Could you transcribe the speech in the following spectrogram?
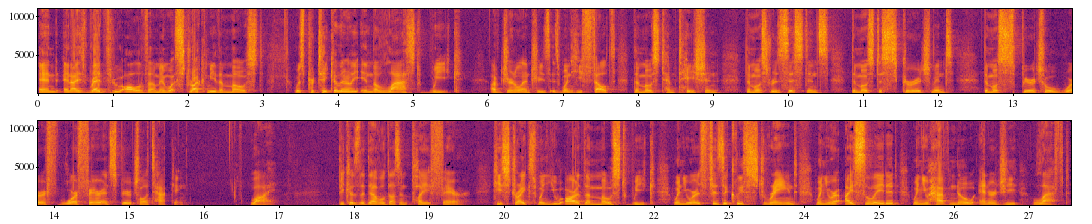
And, and I read through all of them. And what struck me the most was particularly in the last week of journal entries is when he felt the most temptation, the most resistance, the most discouragement, the most spiritual warf- warfare and spiritual attacking. Why? Because the devil doesn't play fair. He strikes when you are the most weak, when you are physically strained, when you are isolated, when you have no energy left.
